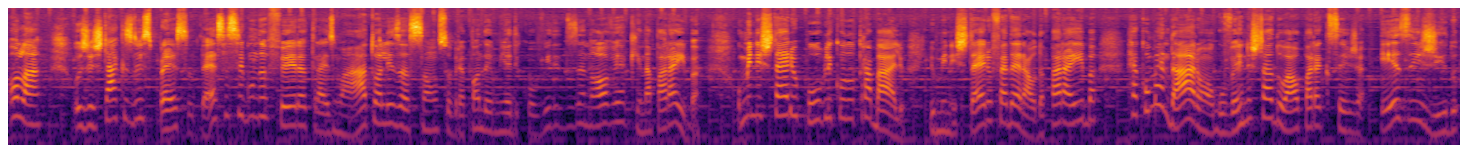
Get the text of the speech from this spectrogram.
Olá! Os destaques do Expresso dessa segunda-feira traz uma atualização sobre a pandemia de Covid-19 aqui na Paraíba. O Ministério Público do Trabalho e o Ministério Federal da Paraíba recomendaram ao governo estadual para que seja exigido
